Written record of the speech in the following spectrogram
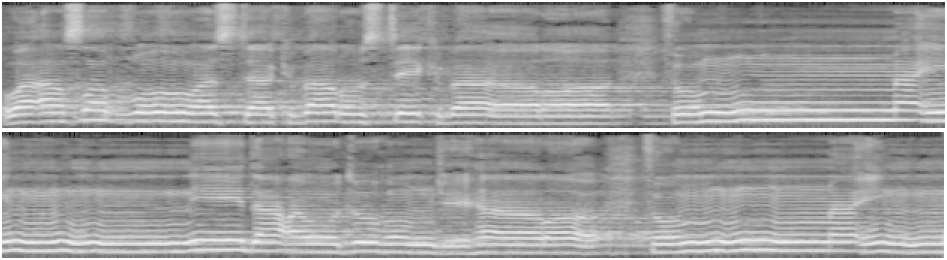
وأصروا واستكبروا استكبارا. ثم إني دعوتهم جهارا. ثم إني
